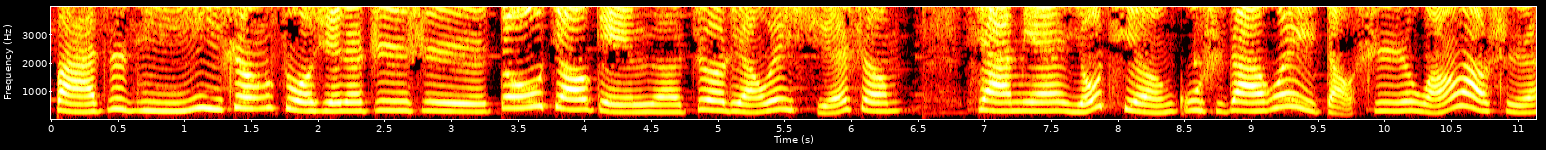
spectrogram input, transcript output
把自己一生所学的知识都教给了这两位学生。下面有请故事大会导师王老师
